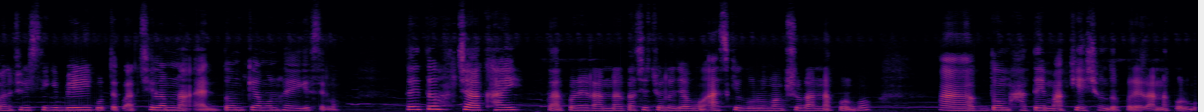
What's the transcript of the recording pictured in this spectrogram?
মানে ফ্রিজ থেকে বেরই করতে পারছিলাম না, একদম কেমন হয়ে গেছিল। তাই তো চা খাই, তারপরে রান্নার কাছে চলে যাব। আজকে গরুর মাংস রান্না করব। একদম হাতে মাখিয়ে সুন্দর করে রান্না করব।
